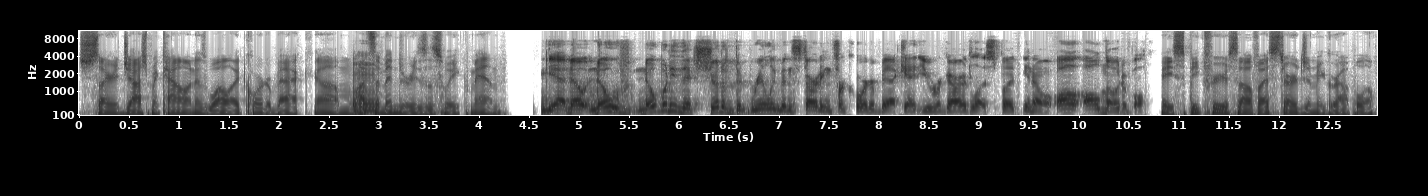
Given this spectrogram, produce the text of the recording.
sorry, Josh McCown as well at quarterback. Um, mm-hmm. lots of injuries this week, man. Yeah, no, no, nobody that should have been really been starting for quarterback at you, regardless. But you know, all all notable. Hey, speak for yourself. I started Jimmy Garoppolo.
